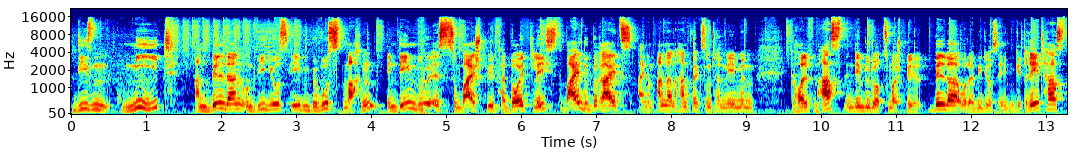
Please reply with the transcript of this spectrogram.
diesen Need an Bildern und Videos eben bewusst machen, indem du es zum Beispiel verdeutlichst, weil du bereits einem anderen Handwerksunternehmen geholfen hast, indem du dort zum Beispiel Bilder oder Videos eben gedreht hast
